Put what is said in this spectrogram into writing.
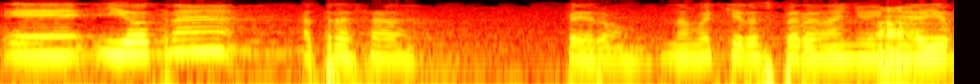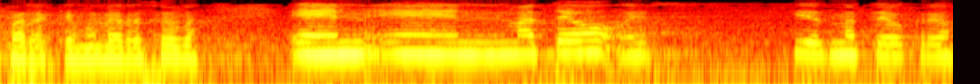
Eh, y otra atrasada, pero no me quiero esperar año y Ah. medio para que me la resuelva. En, en Mateo es sí es Mateo creo,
